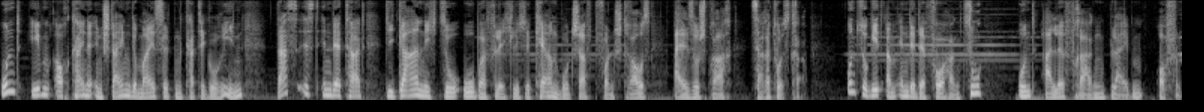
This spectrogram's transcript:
und eben auch keine in Stein gemeißelten Kategorien, das ist in der Tat die gar nicht so oberflächliche Kernbotschaft von Strauß, also sprach Zarathustra. Und so geht am Ende der Vorhang zu und alle Fragen bleiben offen.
